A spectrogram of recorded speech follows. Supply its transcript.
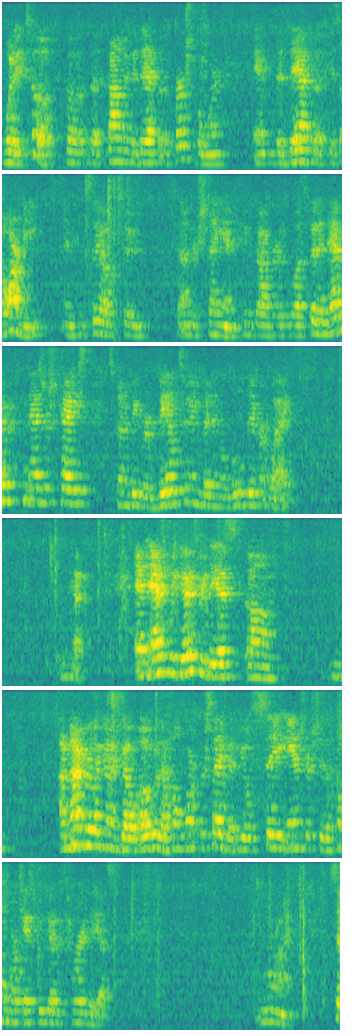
what it took, the, the, finally the death of the firstborn and the death of his army and himself to, to understand who God really was. But in Nebuchadnezzar's case, it's going to be revealed to him, but in a little different way. Okay. And as we go through this, um, I'm not really going to go over the homework per se, but you'll see answers to the homework as we go through this. All right. So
